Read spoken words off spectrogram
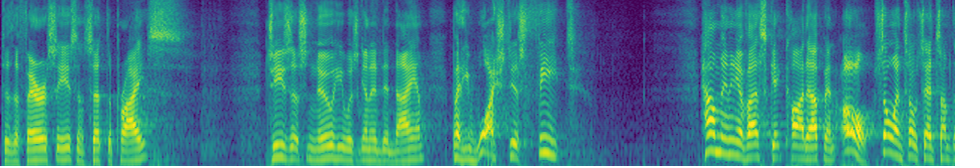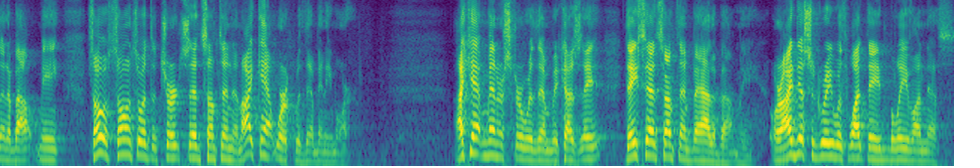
to the Pharisees and set the price. Jesus knew he was going to deny him, but he washed his feet. How many of us get caught up in, oh, so and so said something about me, so so and so at the church said something, and I can't work with them anymore. I can't minister with them because they, they said something bad about me, or I disagree with what they believe on this.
